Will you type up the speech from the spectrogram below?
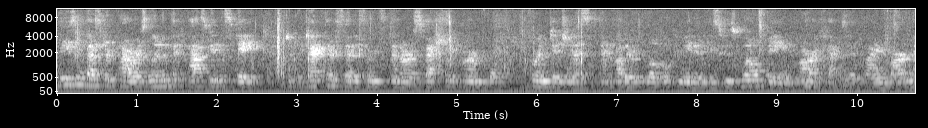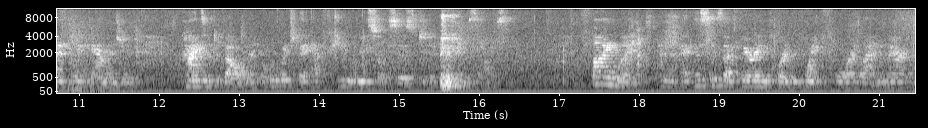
These investor powers limit the capacity of the state to protect their citizens and are especially harmful for indigenous and other local communities whose well-being are affected by environmentally damaging kinds of development over which they have few resources to defend themselves. Finally, and this is a very important point for Latin America,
